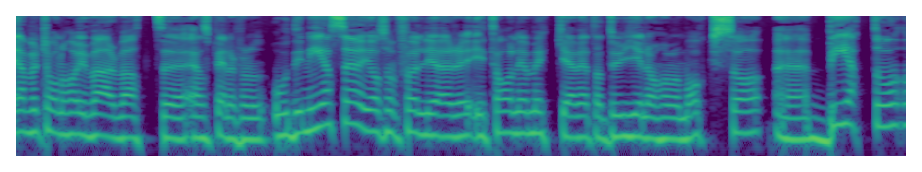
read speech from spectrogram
Everton har ju värvat eh, en spelare från Udinese. Jag som följer Italien mycket, jag vet att du gillar honom också. Eh, Beto,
